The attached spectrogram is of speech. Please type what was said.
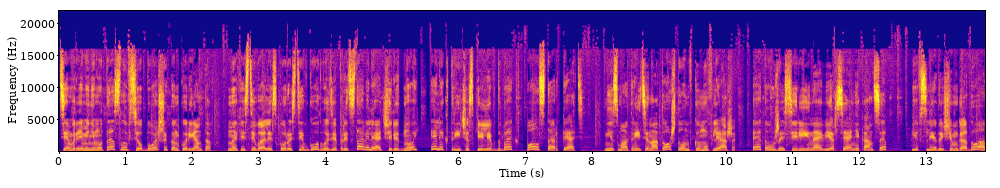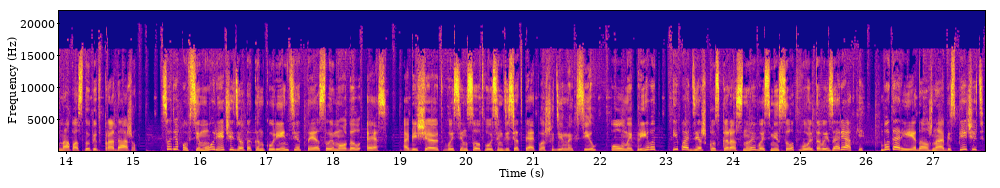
Тем временем у Теслы все больше конкурентов. На фестивале скорости в Гудвуде представили очередной электрический лифтбэк Polestar 5. Не смотрите на то, что он в камуфляже. Это уже серийная версия, а не концепт, и в следующем году она поступит в продажу. Судя по всему, речь идет о конкуренте Tesla Model S. Обещают 885 лошадиных сил, полный привод и поддержку скоростной 800-вольтовой зарядки. Батарея должна обеспечить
